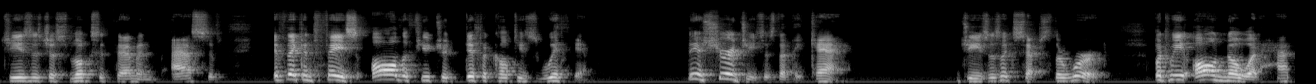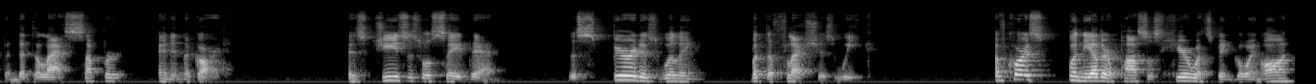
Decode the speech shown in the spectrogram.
Jesus just looks at them and asks if, if they can face all the future difficulties with him. They assure Jesus that they can. Jesus accepts their word. But we all know what happened at the Last Supper and in the garden. As Jesus will say then, the spirit is willing, but the flesh is weak. Of course, when the other apostles hear what's been going on,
